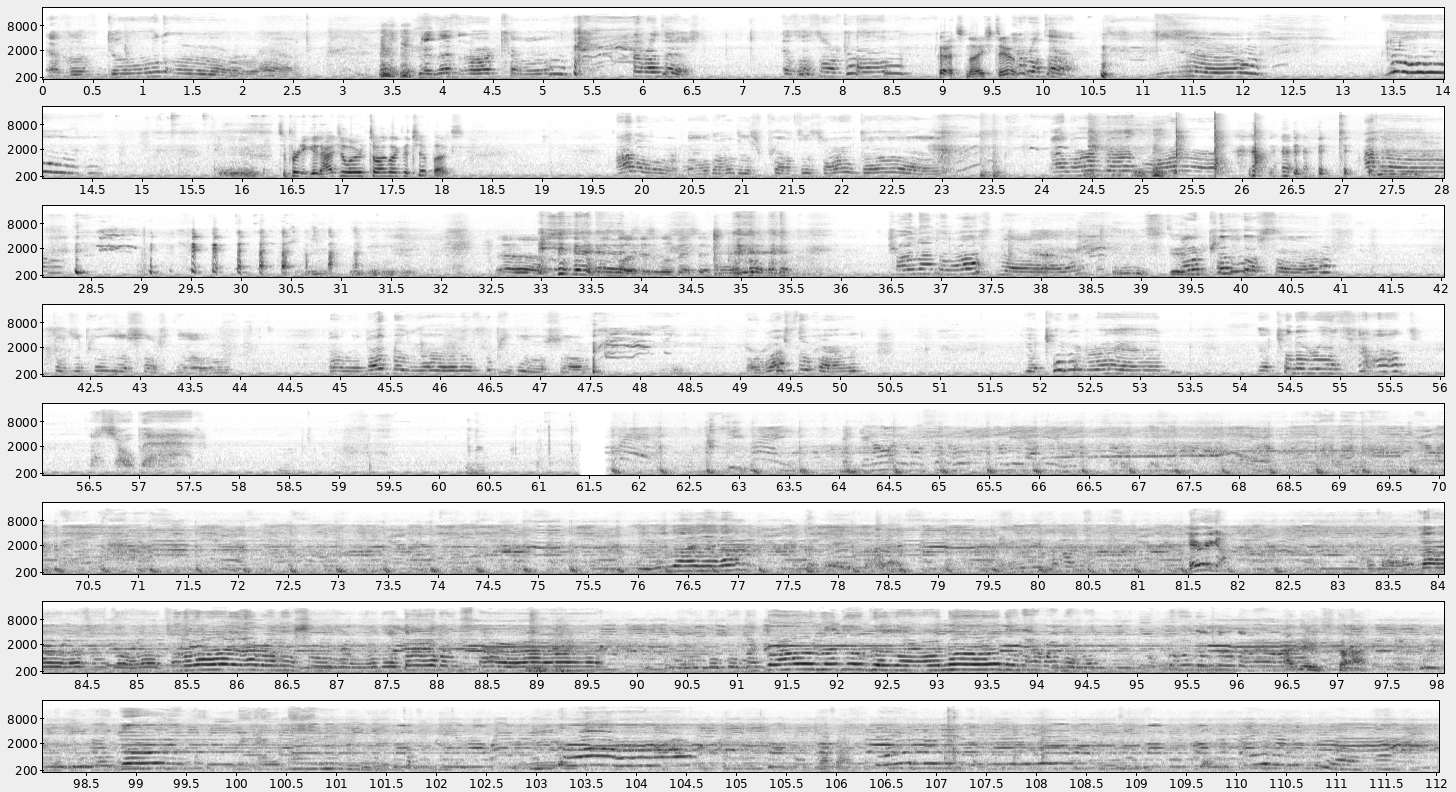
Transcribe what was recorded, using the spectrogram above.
Is this good or bad? Is this okay? How about this? Is this okay? That's nice too. How about that? Yeah. It's a pretty good. How'd you learn to talk like the chipmunks? I don't know, man. I just practice all day. And all day long. Uh-huh. oh, close this a little bit. So. Try not to laugh, man. Don't kill yourself. Did you kill yourself now? That will not be good if you kill yourself. Don't laugh so hard. You're turning red. You're turning red hot. That's so bad. Here we go. I didn't stop.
